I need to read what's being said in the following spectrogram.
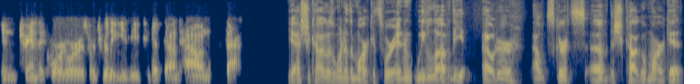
in transit corridors where it's really easy to get downtown fast. Yeah, Chicago is one of the markets we're in. We love the outer outskirts of the Chicago market.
